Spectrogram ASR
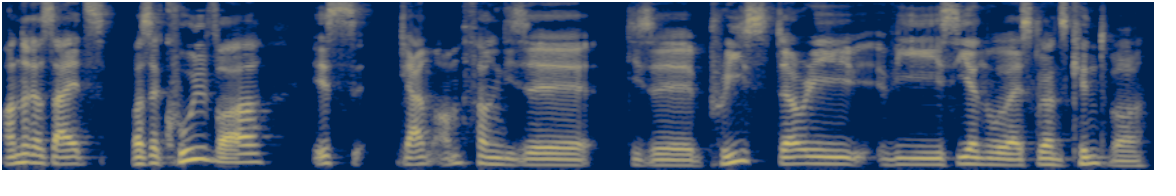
Andererseits was ja cool war, ist gleich am Anfang diese, diese Pre-Story, wie sie ja nur als kleines Kind war.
